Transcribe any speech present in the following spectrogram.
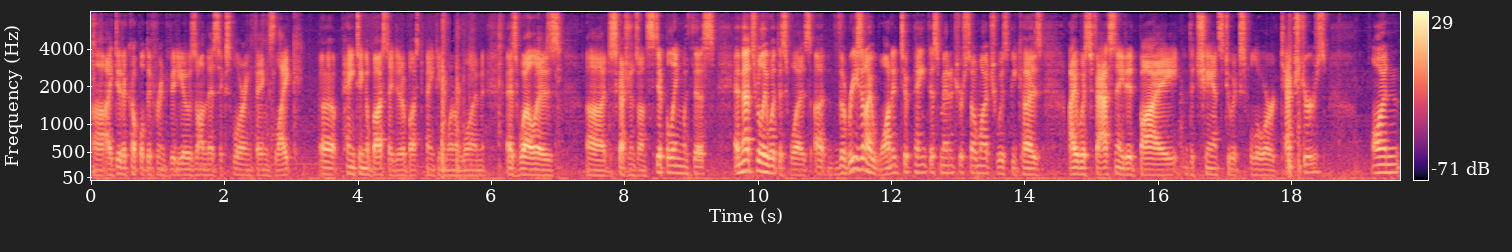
Uh, I did a couple different videos on this, exploring things like uh, painting a bust. I did a bust painting 101, as well as uh, discussions on stippling with this. And that's really what this was. Uh, the reason I wanted to paint this miniature so much was because I was fascinated by the chance to explore textures on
